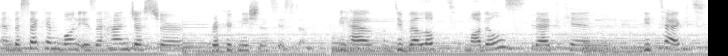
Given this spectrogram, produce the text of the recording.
And the second one is a hand gesture recognition system. We have developed models that can detect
